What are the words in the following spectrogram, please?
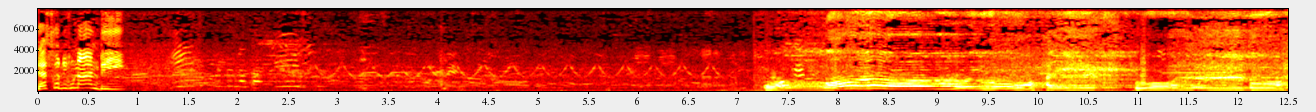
يسكن يكون عندي والله يحب المحسنين.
